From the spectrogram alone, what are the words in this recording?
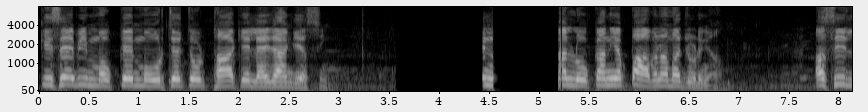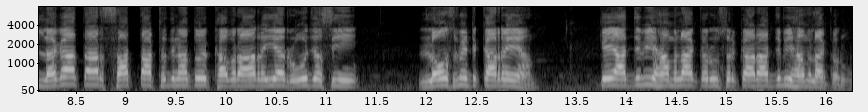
ਕਿਸੇ ਵੀ ਮੌਕੇ ਮੋਰਚੇ 'ਚੋਂ ਉਠਾ ਕੇ ਲੈ ਜਾਾਂਗੇ ਅਸੀਂ। ਲੋਕਾਂ ਦੀਆਂ ਭਾਵਨਾਵਾਂ ਜੁੜੀਆਂ। ਅਸੀਂ ਲਗਾਤਾਰ 7-8 ਦਿਨਾਂ ਤੋਂ ਇਹ ਖਬਰ ਆ ਰਹੀ ਹੈ, ਰੋਜ਼ ਅਸੀਂ ਲੌਸਮੈਂਟ ਕਰ ਰਹੇ ਹਾਂ ਕਿ ਅੱਜ ਵੀ ਹਮਲਾ ਕਰੂ, ਸਰਕਾਰ ਅੱਜ ਵੀ ਹਮਲਾ ਕਰੂ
